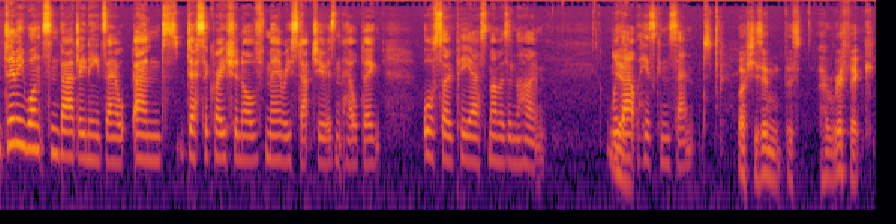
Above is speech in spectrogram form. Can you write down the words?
Dimmy wants and badly needs out, and desecration of Mary statue isn't helping. Also, P.S. Mama's in the home without his consent. Well, she's in this horrific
